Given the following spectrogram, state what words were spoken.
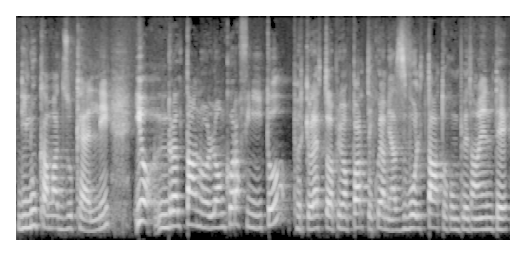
di Luca Mazzucchelli. Io in realtà non l'ho ancora finito perché ho letto la prima parte e quella mi ha svoltato completamente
